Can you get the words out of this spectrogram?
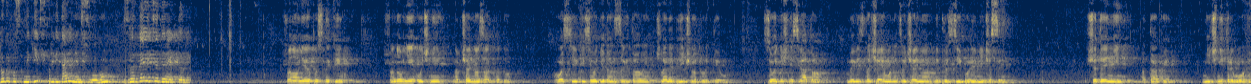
до- випускників з привітальним словом звертається директор Шановні випускники, шановні учні навчального закладу, гості, які сьогодні до нас завітали, члени педагогічного колективу. Сьогоднішнє свято ми відзначаємо надзвичайно непрості буремні часи. Щоденні атаки, нічні тривоги.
